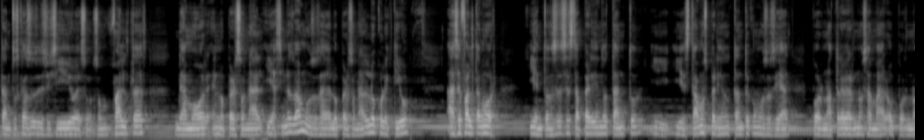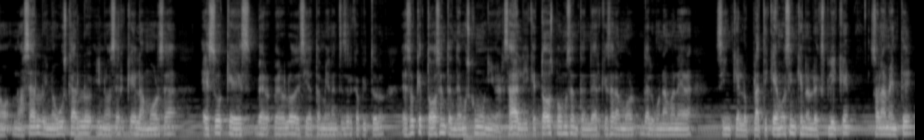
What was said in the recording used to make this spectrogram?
tantos casos de suicidio, eso, son faltas de amor en lo personal y así nos vamos, o sea, de lo personal a lo colectivo hace falta amor y entonces se está perdiendo tanto y, estamos perdiendo tanto como sociedad por no atrevernos a amar o por no, no hacerlo y no buscarlo y no hacer que el amor sea eso que es, Vero lo decía también antes del capítulo, eso que todos entendemos como universal y que todos podemos entender que es el amor de alguna manera sin que lo platiquemos, sin que nos lo expliquen, solamente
